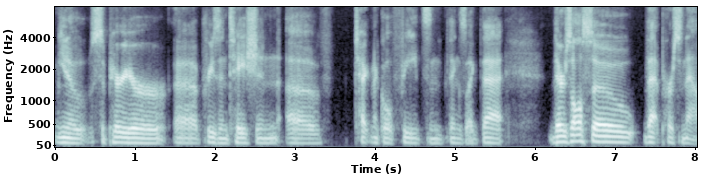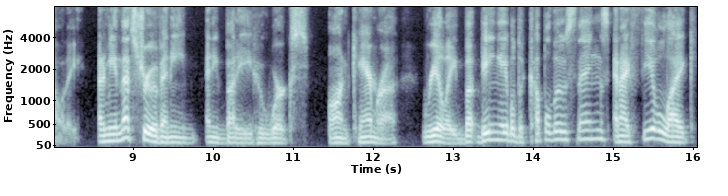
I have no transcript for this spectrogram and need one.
you know, superior uh presentation of technical feats and things like that, there's also that personality. I mean, that's true of any anybody who works on camera, really, but being able to couple those things and I feel like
